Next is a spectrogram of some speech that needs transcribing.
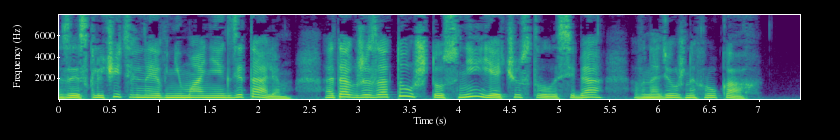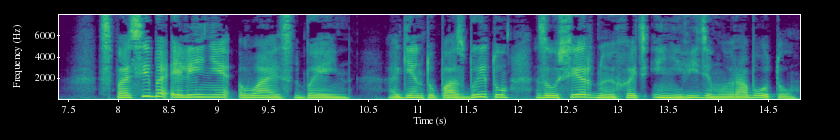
за исключительное внимание к деталям, а также за то, что с ней я чувствовала себя в надежных руках. Спасибо Элине Уайстбейн, агенту по сбыту, за усердную, хоть и невидимую работу.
